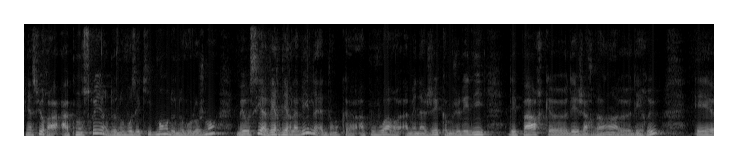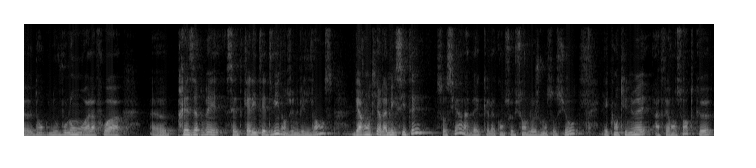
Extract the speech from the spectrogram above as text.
bien sûr, à, construire de nouveaux équipements, de nouveaux logements, mais aussi à verdir la ville, donc à pouvoir aménager, comme je l'ai dit, des parcs, euh, des jardins, euh, des rues. Et euh, donc nous voulons à la fois euh, préserver cette qualité de vie dans une ville dense, garantir la mixité sociale avec la construction de logements sociaux et continuer à faire en sorte que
